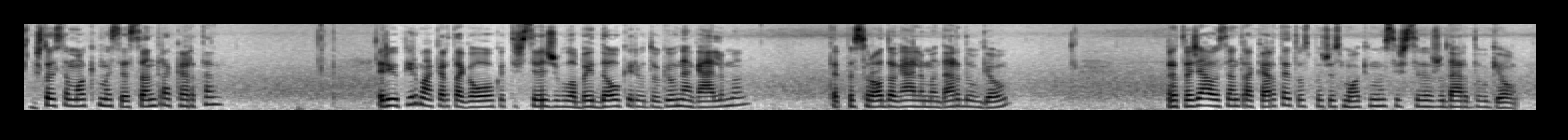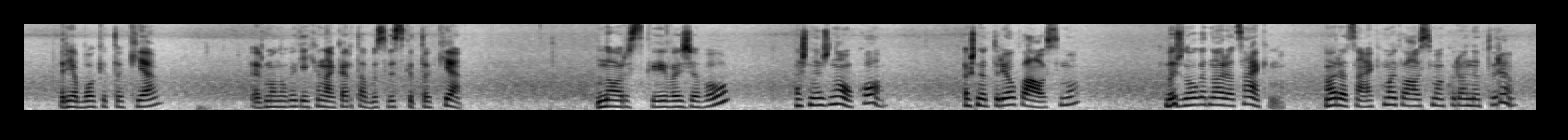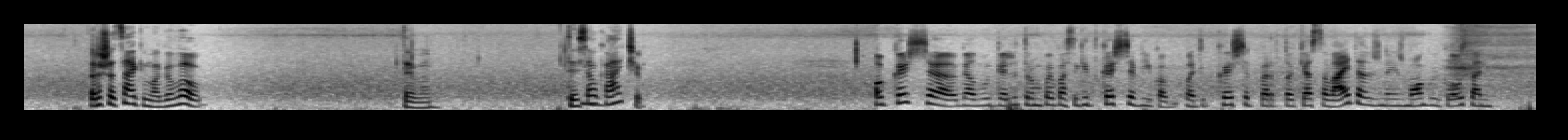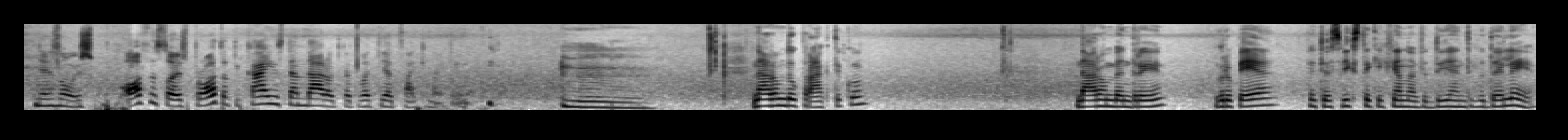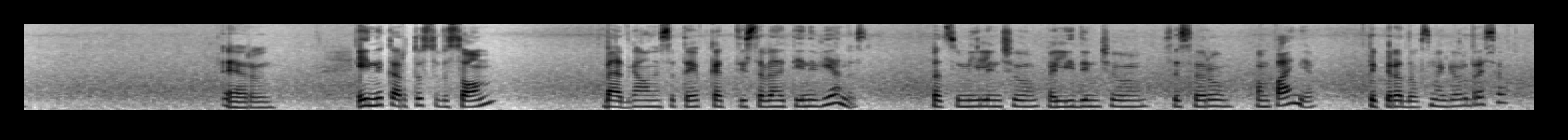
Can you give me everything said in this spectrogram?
Šituose mokymuose esu antrą kartą. Ir jau pirmą kartą galvojau, kad išsivežiau labai daug ir jau daugiau negalima. Tai pasirodo galima dar daugiau. Ir atvažiavus antrą kartą į tuos pačius mokymus išsivežu dar daugiau. Ir jie buvo kitokie. Ir manau, kad kiekvieną kartą bus vis kitokie. Nors kai važiavau, aš nežinau ko. Aš neturėjau klausimo, bet žinau, kad noriu atsakymą. Noriu atsakymą į klausimą, kurio neturiu. Ir aš atsakymą gavau. Tai va. Tiesiog ačiū. O kas čia, galbūt gali trumpai pasakyti, kas čia vyko? Kas čia per tokią savaitę, žinai, žmogui klausant, nežinau, iš ofiso, iš proto, tai ką jūs ten darot, kad va tie atsakymai ateina? Mm. Darom daug praktikų. Darom bendrai grupėje, bet jos vyksta kiekvieno viduje individualiai. Ir eini kartu su visom, bet gaunasi taip, kad į save ateini vienas, bet su mylinčių, palydinčių seserų kompanija. Taip yra daug smagiau ir drąsiau.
